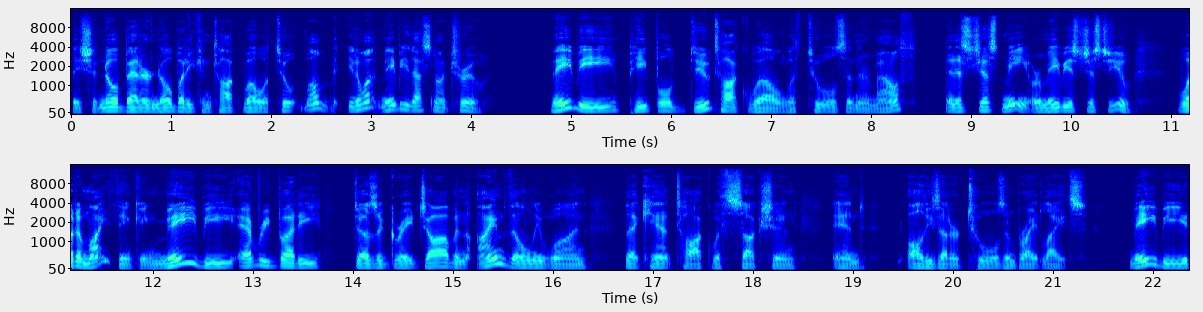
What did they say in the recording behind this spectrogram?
They should know better. Nobody can talk well with tools. Well, you know what? Maybe that's not true maybe people do talk well with tools in their mouth and it's just me, or maybe it's just you. What am I thinking? Maybe everybody does a great job and I'm the only one that can't talk with suction and all these other tools and bright lights. Maybe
